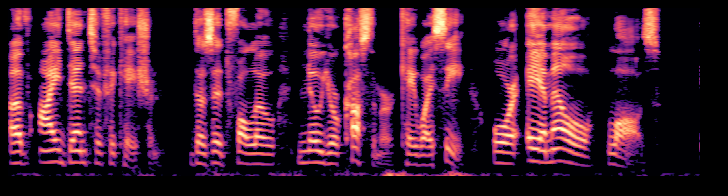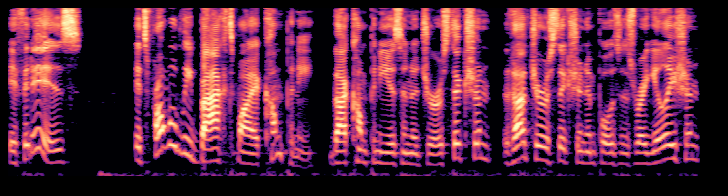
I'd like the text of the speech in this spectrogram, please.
of identification? Does it follow Know Your Customer, KYC, or AML laws? If it is, it's probably backed by a company. That company is in a jurisdiction, that jurisdiction imposes regulation,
